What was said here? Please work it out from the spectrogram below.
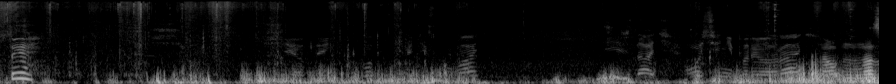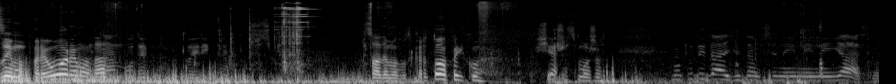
Закриваємо. Ще один код притискувати. І ждати осені, переорати. На, на зиму переоримо, да? Там буде той рік картошечки. садимо тут картопельку, ще щось може. Ну туди далі там ще не, не, не ясно.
